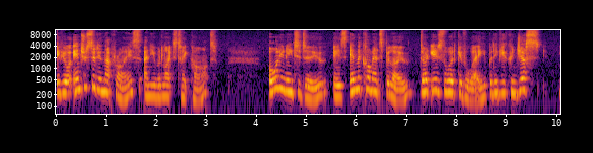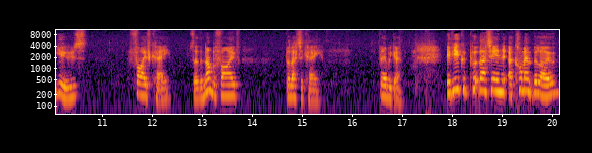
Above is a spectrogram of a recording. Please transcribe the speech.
If you're interested in that prize and you would like to take part, all you need to do is in the comments below, don't use the word giveaway, but if you can just use 5k. So the number 5, the letter K. There we go. If you could put that in a comment below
